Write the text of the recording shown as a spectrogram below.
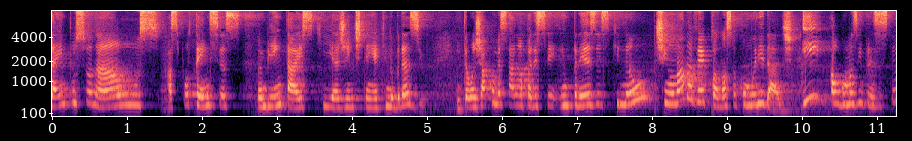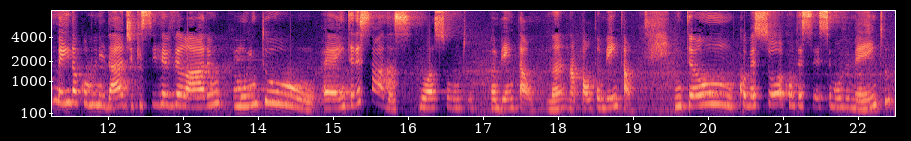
para impulsionar os, as potências ambientais que a gente tem aqui no Brasil. Então já começaram a aparecer empresas que não tinham nada a ver com a nossa comunidade. E algumas empresas também da comunidade que se revelaram muito é, interessadas no assunto ambiental, né? na pauta ambiental. Então começou a acontecer esse movimento.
